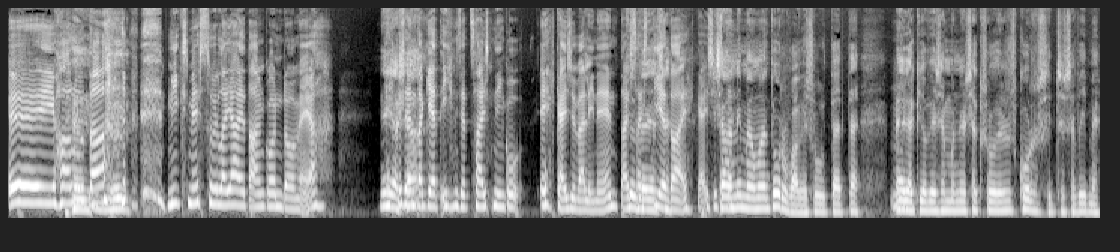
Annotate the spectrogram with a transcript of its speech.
Ei haluta. Miksi messuilla jaetaan kondomeja? Niin Ehkä sen se... takia, että ihmiset sais niinku ehkäisyvälineen tai sais tietoa se, ehkäisystä. Se on nimenomaan turvallisuutta, että mm. meilläkin oli semmoinen seksuaalisuuskurssi itse viime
